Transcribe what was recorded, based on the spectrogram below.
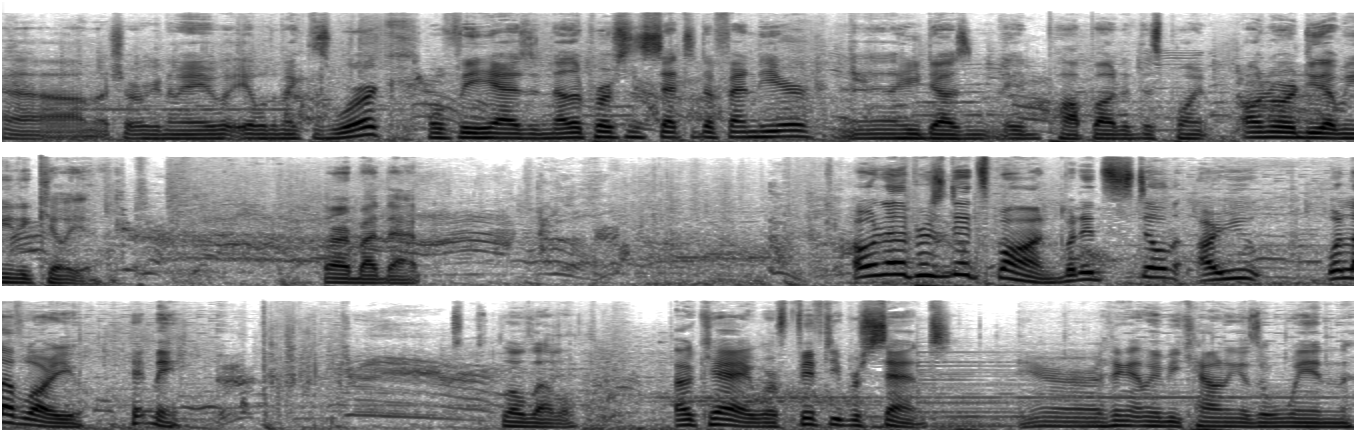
Uh, I'm not sure we're gonna be able to make this work. Hopefully he has another person set to defend here. Uh, he doesn't. It'd pop out at this point. Oh, in order to do that, we need to kill you. Sorry about that. Oh, another person did spawn, but it's still, are you, what level are you? Hit me. Low level. Okay, we're 50%. Here, I think that may be counting as a win.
